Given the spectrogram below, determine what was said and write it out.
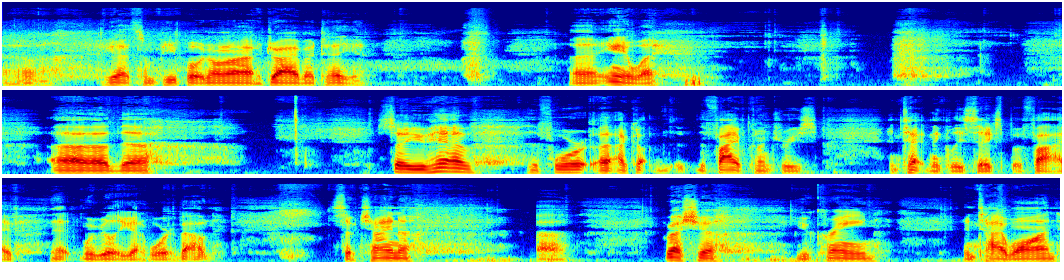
Uh, you got some people who don't know how to drive, I tell you. Uh, anyway, uh, the so you have the four, uh, I call the five countries, and technically six, but five that we really got to worry about. So China, uh, Russia, Ukraine, and Taiwan,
